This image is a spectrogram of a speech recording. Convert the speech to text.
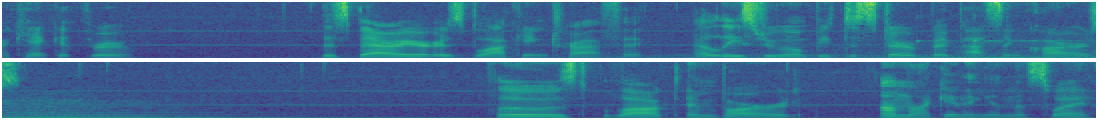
I can't get through. This barrier is blocking traffic. At least we won't be disturbed by passing cars. Closed, locked, and barred. I'm not getting in this way.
